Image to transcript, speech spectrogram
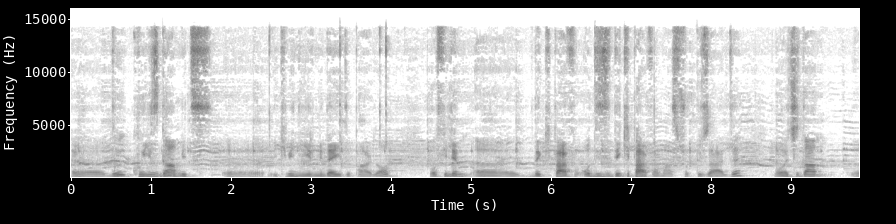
e, The Queen's Gambit e, 2020'deydi pardon. O film, e, deki o dizideki performans çok güzeldi. O açıdan e,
